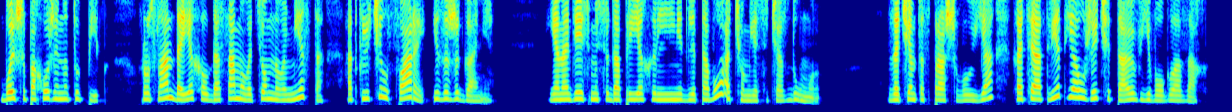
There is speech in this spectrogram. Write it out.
больше похожий на тупик. Руслан доехал до самого темного места, отключил фары и зажигание. Я надеюсь, мы сюда приехали не для того, о чем я сейчас думаю. Зачем-то спрашиваю я, хотя ответ я уже читаю в его глазах.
